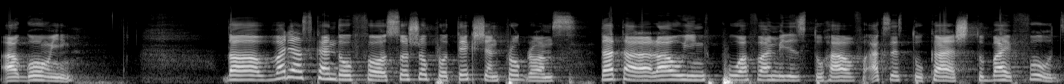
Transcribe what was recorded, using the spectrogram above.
are going. The various kind of uh, social protection programs that are allowing poor families to have access to cash to buy food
